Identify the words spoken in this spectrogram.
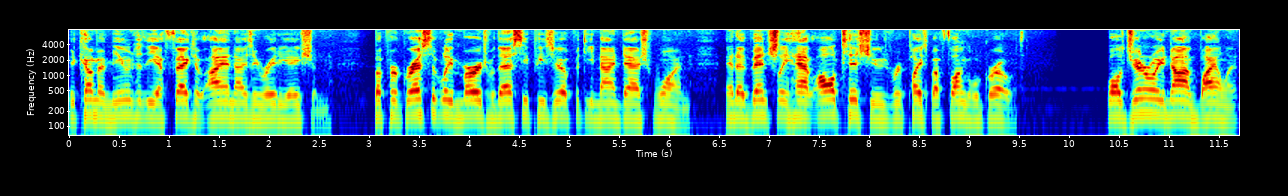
become immune to the effects of ionizing radiation, but progressively merge with SCP-059-1 and eventually have all tissues replaced by fungal growth. While generally non-violent,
